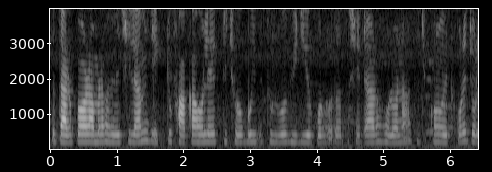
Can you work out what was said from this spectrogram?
তো তারপর আমরা ভেবেছিলাম যে একটু ফাঁকা হলে একটু ছবি তুলবো, ভিডিও করব, তো সেটা আর হলো না। কিছুক্ষণ ওয়েট করে চলে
